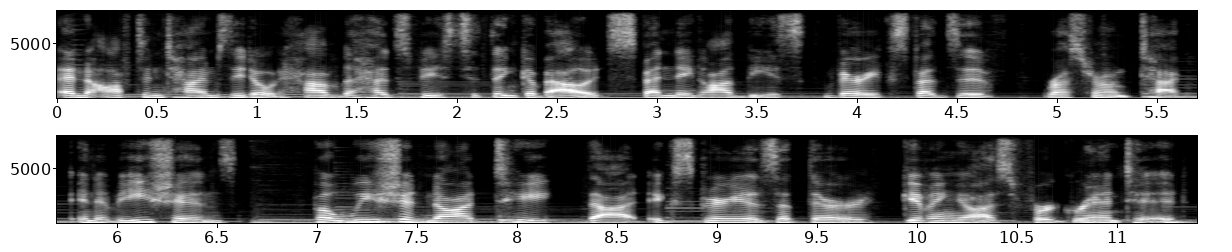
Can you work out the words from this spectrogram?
And oftentimes they don't have the headspace to think about spending on these very expensive restaurant tech innovations. But we should not take that experience that they're giving us for granted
